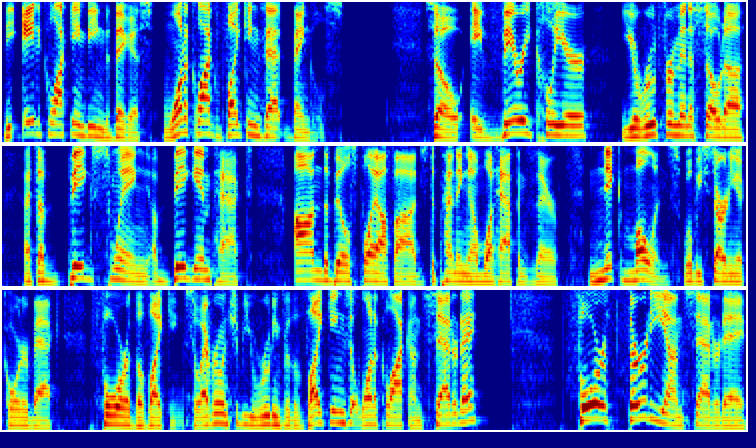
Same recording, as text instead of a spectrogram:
The eight o'clock game being the biggest. One o'clock Vikings at Bengals. So a very clear. You root for Minnesota. That's a big swing, a big impact on the Bills' playoff odds, depending on what happens there. Nick Mullens will be starting at quarterback for the Vikings. So everyone should be rooting for the Vikings at one o'clock on Saturday. 4:30 on Saturday.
